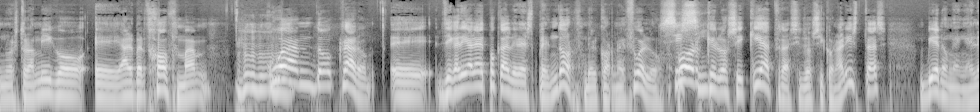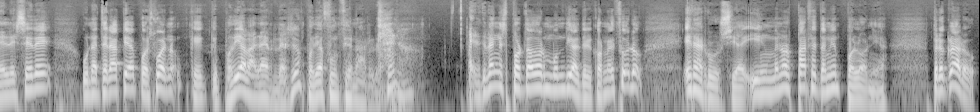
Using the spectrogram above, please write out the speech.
nuestro amigo eh, Albert Hoffman, cuando, claro, eh, llegaría la época del esplendor del cornezuelo, porque los psiquiatras y los psicoanalistas vieron en el LSD una terapia, pues bueno, que, podía valerles, ¿no? podía funcionarles. El gran exportador mundial del cornezuelo era Rusia y en menor parte también Polonia. Pero claro,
